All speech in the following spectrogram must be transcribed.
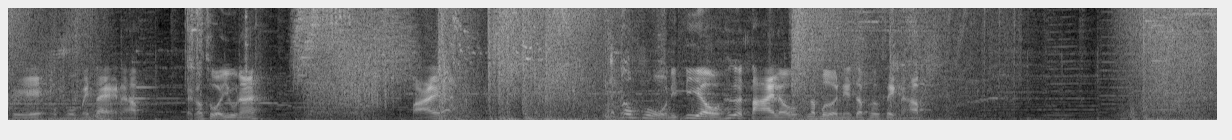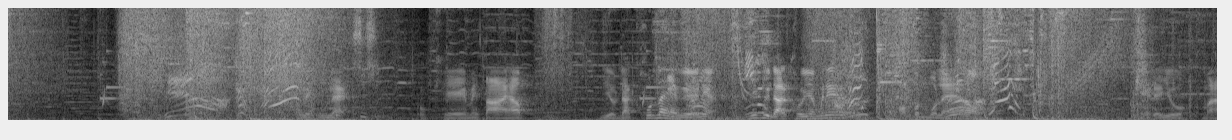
เคโอ้โห ไม่แตกนะครับ แต่ก็สวยอยู่นะ ไป โอ้โห นิดเดียว ถ้าเกิดตายแล้วระเบิดเนี่ยจะเพอร์เฟกนะครับเล่นอูแลกโอเค ไม่ตายครับ เดี๋ยวดัดโคตรแรงเลยเนี่ย นี่คือดัดเขายังไม่ได้ขอคนหมดแล้วโอเคได้อยู่ มา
